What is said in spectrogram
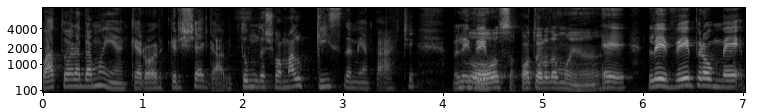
quatro horas da manhã, que era a hora que ele chegava. E todo mundo achou uma maluquice da minha parte. Levei Nossa, 4 horas da manhã. É, levei para o, me-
